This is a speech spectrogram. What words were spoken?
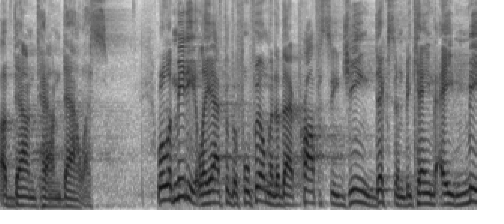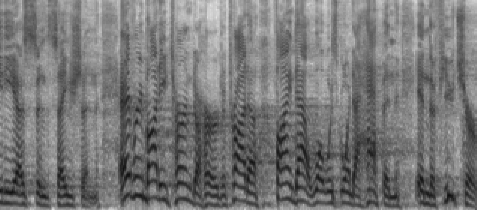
of downtown Dallas. Well, immediately after the fulfillment of that prophecy, Jeane Dixon became a media sensation. Everybody turned to her to try to find out what was going to happen in the future.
